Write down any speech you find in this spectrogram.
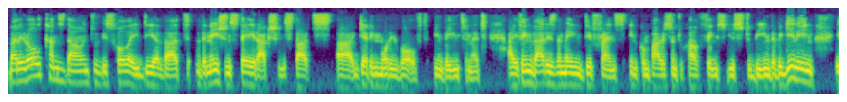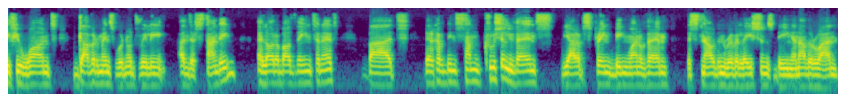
But it all comes down to this whole idea that the nation state actually starts uh, getting more involved in the internet. I think that is the main difference in comparison to how things used to be in the beginning. If you want, governments were not really understanding a lot about the internet, but there have been some crucial events, the Arab Spring being one of them, the Snowden revelations being another one,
